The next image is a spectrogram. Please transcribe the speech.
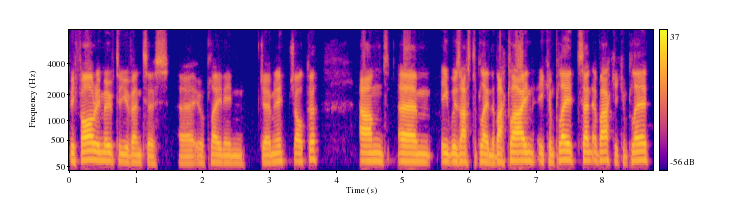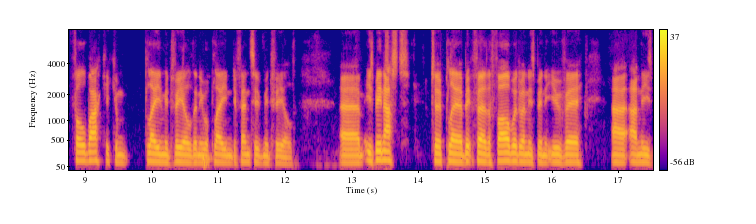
before he moved to Juventus, uh, he was playing in Germany, Schalke, and um, he was asked to play in the back line. He can play centre back, he can play full back, he can play in midfield, and he will play in defensive midfield. Um, he's been asked to play a bit further forward when he's been at Juve, uh, and he's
